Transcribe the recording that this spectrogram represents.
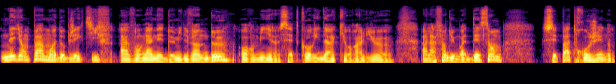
n'ayant pas moi d'objectif avant l'année 2022, hormis euh, cette corrida qui aura lieu euh, à la fin du mois de décembre, c'est pas trop gênant.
